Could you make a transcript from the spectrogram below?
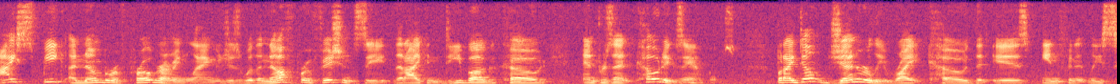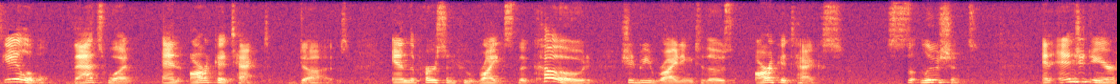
I speak a number of programming languages with enough proficiency that I can debug code and present code examples. But I don't generally write code that is infinitely scalable. That's what an architect does. And the person who writes the code should be writing to those architects' solutions. An engineer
